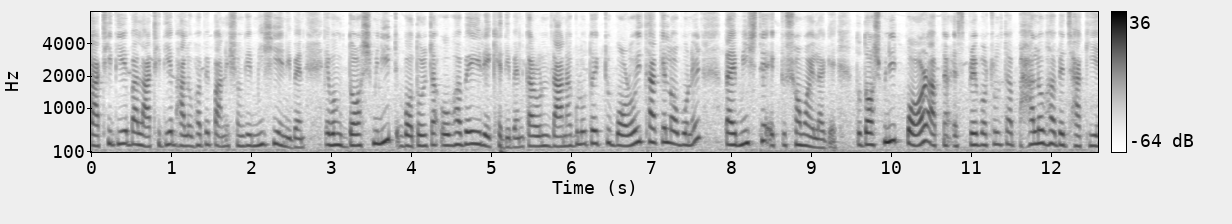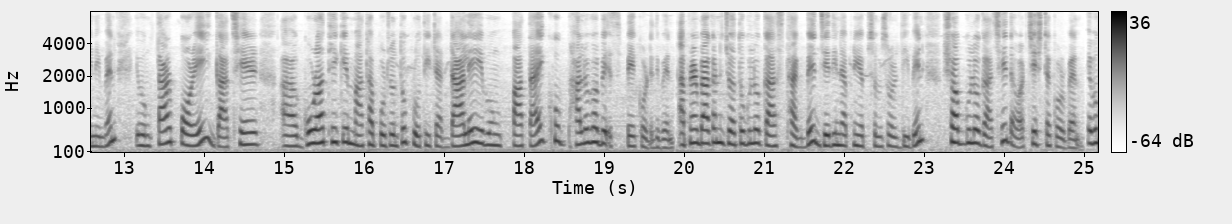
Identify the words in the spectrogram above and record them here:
কাঠি দিয়ে বা লাঠি দিয়ে ভালোভাবে পানির সঙ্গে মিশিয়ে নেবেন এবং দশ মিনিট বোতলটা ওভাবেই রেখে দিবেন। কারণ দানাগুলো তো একটু বড়ই থাকে লবণের, তাই মিশতে একটু সময় লাগে। তো দশ মিনিট পর আপনার স্প্রে বোতলটা ভালোভাবে ঝাঁকিয়ে নেবেন এবং তারপরেই গাছের গোড়া থেকে মাথা পর্যন্ত প্রতিটা ডালে এবং পাতায় খুব ভালোভাবে স্প্রে করে দিবেন। আপনার বাগানে যতগুলো গাছ থাকবে, যেদিন আপনি এপসম সল্ট দিবেন, সবগুলো গাছে দেওয়ার চেষ্টা করবেন এবং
